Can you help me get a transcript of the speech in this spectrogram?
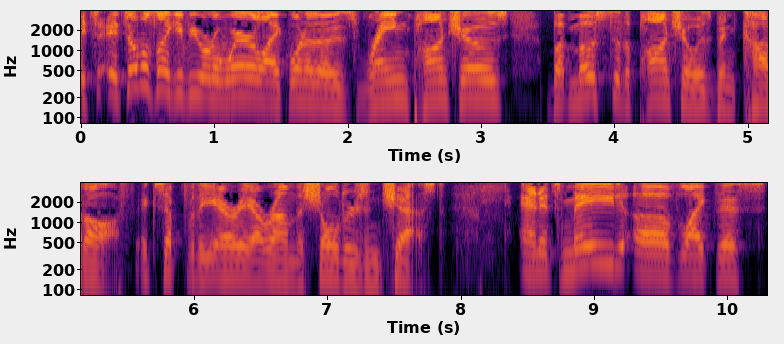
it's it's almost like if you were to wear like one of those rain ponchos, but most of the poncho has been cut off except for the area around the shoulders and chest, and it's made of like this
